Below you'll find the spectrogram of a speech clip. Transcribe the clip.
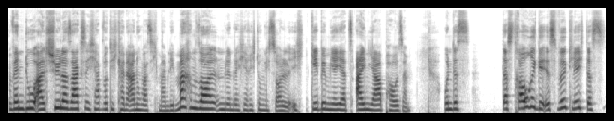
wenn du als Schüler sagst, ich habe wirklich keine Ahnung, was ich in meinem Leben machen soll und in welche Richtung ich soll. Ich gebe mir jetzt ein Jahr Pause. Und das das Traurige ist wirklich, dass,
